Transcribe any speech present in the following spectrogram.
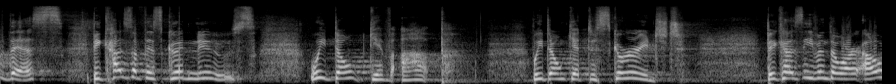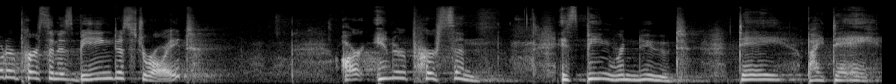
of this, because of this good news, we don't give up. We don't get discouraged. Because even though our outer person is being destroyed, our inner person is being renewed day by day.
